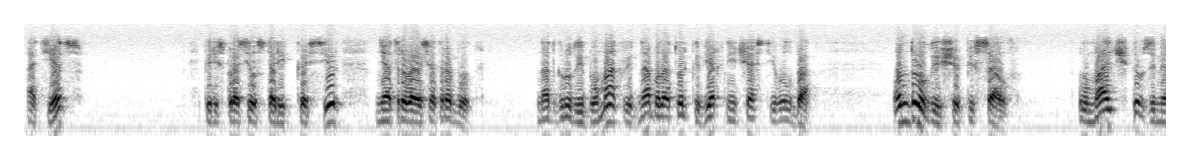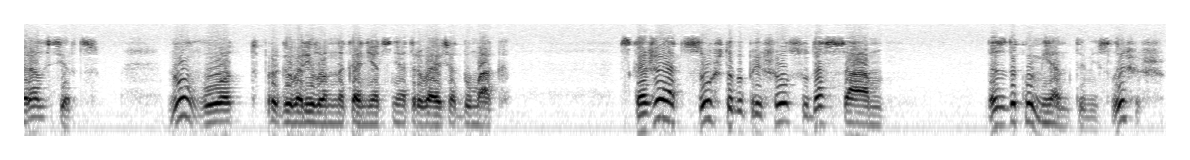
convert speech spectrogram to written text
«Отец?» — переспросил старик-кассир, не отрываясь от работы. Над грудой бумаг видна была только верхняя часть его лба. Он долго еще писал. У мальчиков замирало сердце. «Ну вот», — проговорил он наконец, не отрываясь от бумаг, — «скажи отцу, чтобы пришел сюда сам, да с документами, слышишь?»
